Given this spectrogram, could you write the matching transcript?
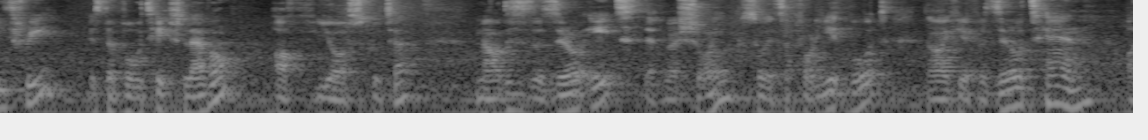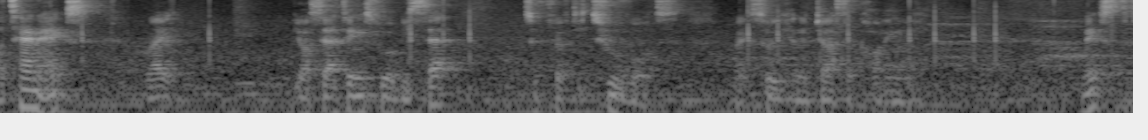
P3 is the voltage level of your scooter. Now this is a 08 that we're showing, so it's a 48 volt. Now if you have a 010 or 10X, right, your settings will be set to 52 volts, right, so you can adjust accordingly. Next,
